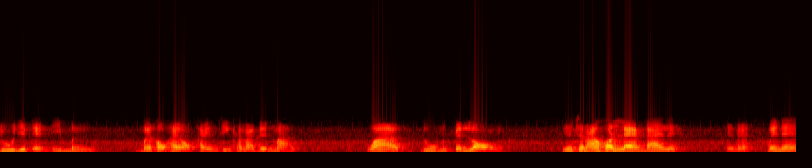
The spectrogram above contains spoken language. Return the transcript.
ยูยิบเอ็ดนี่มันไม่เข้าใครออกใครจริงๆขนาดเดนมาร์กว่าดูมันเป็นรองยังชนะฮอลแลนด์ได้เลย เห็นไหมไม่แน่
